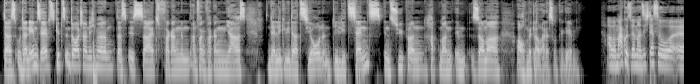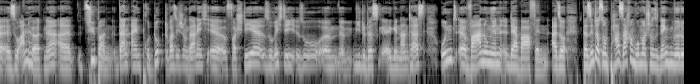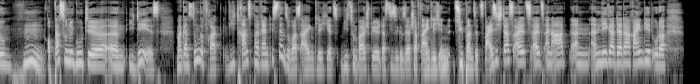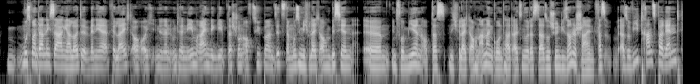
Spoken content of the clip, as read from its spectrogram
Das Unternehmen selbst gibt es in Deutschland nicht mehr. Das ist seit vergangenem, Anfang vergangenen Jahres der Liquidation und die Lizenz in Zypern hat man im Sommer auch mittlerweile zurückgegeben. Aber Markus, wenn man sich das so äh, so anhört, ne, äh, Zypern, dann ein Produkt, was ich schon gar nicht äh, verstehe, so richtig, so ähm, wie du das äh, genannt hast, und äh, Warnungen der BaFin. Also da sind doch so ein paar Sachen, wo man schon so denken würde, hm, ob das so eine gute ähm, Idee ist. Mal ganz dumm gefragt, wie transparent ist denn sowas eigentlich jetzt, wie zum Beispiel, dass diese Gesellschaft eigentlich in Zypern sitzt? Weiß ich das als als eine Art an Anleger, der da reingeht, oder muss man dann nicht sagen, ja Leute, wenn ihr vielleicht auch euch in ein Unternehmen reinbegebt, das schon auf Zypern sitzt, dann muss ich mich vielleicht auch ein bisschen ähm, informieren, ob das nicht vielleicht auch einen anderen Grund hat, als nur, dass da so schön die Sonne scheint. Was, also wie transparent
